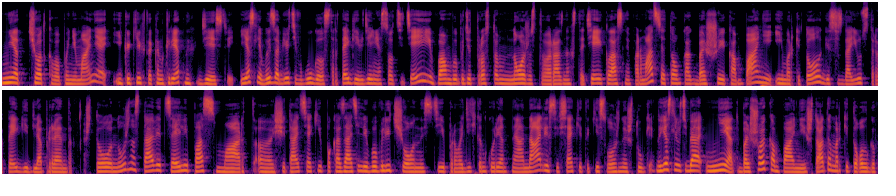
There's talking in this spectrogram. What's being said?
нет четкого понимания и каких-то конкретных действий. Если вы забьете в Google стратегии ведения соцсетей, вам выпадет просто множество разных статей, классной информации о том, как большие компании и маркетологи создают стратегии для брендов, что нужно ставить цели по смарт, э, считать всякие показатели вовлеченности, проводить конкурентный анализ и всякие такие сложные штуки. Но если у тебя нет большой компании, штата маркетологов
